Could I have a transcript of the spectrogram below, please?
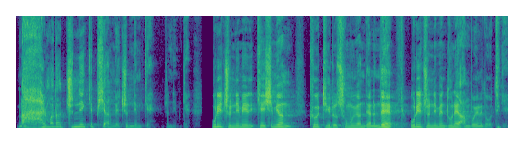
날마다 주님께 피하는 거예요. 주님께, 주님께. 우리 주님이 계시면 그 뒤로 숨으면 되는데 우리 주님이 눈에 안 보이는데 어떻게 해?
